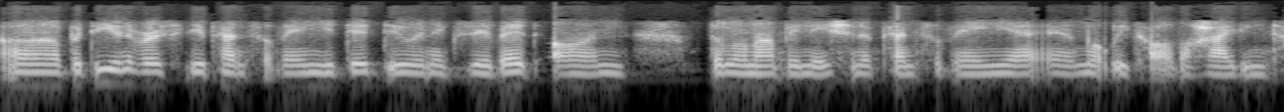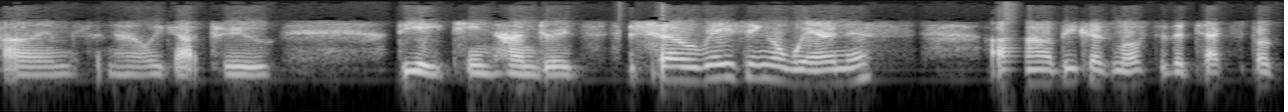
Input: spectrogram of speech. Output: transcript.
Uh, but the University of Pennsylvania did do an exhibit on the Lenape Nation of Pennsylvania and what we call the hiding times and how we got through the 1800s. So raising awareness, uh, because most of the textbooks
